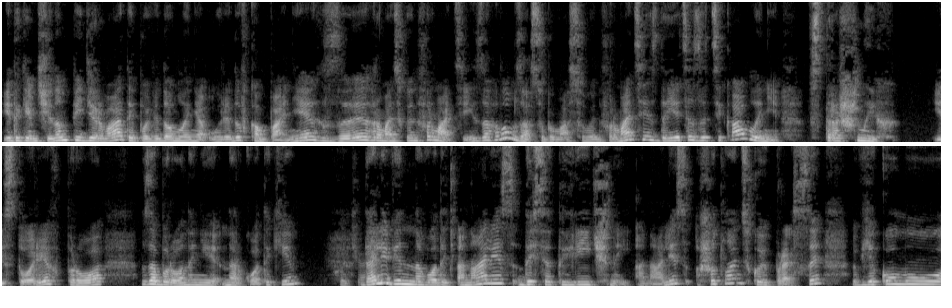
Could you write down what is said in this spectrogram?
І таким чином підірвати повідомлення уряду в кампаніях з громадської інформації. Загалом засоби масової інформації, здається, зацікавлені в страшних історіях про заборонені наркотики. Далі він наводить аналіз, десятирічний аналіз шотландської преси, в якому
